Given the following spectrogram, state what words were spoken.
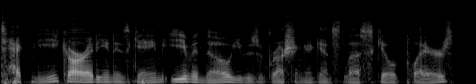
technique already in his game, even though he was rushing against less skilled players,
